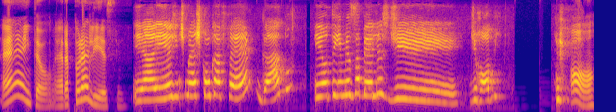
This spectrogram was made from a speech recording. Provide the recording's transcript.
É, então, era por ali, assim. E aí a gente mexe com café, gado, e eu tenho minhas abelhas de, de hobby Ó,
